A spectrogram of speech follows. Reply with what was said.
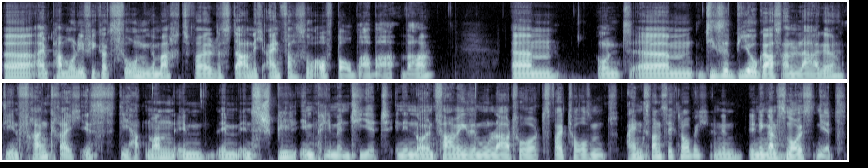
äh, ein paar Modifikationen gemacht, weil das da nicht einfach so aufbaubar war. war. Ähm, und ähm, diese Biogasanlage, die in Frankreich ist, die hat man im, im, ins Spiel implementiert. In den neuen Farming Simulator 2021, glaube ich. In den, in den ganz neuesten jetzt.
